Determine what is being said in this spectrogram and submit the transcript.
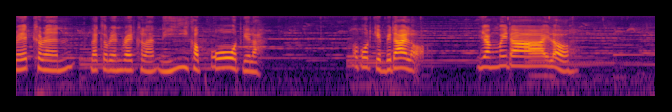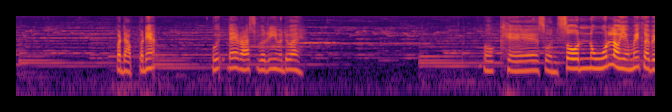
red currant black currant red currant นี่ข้าวโพดไงล่ะข้าวโพดเก็บไม่ได้เหรอ ยังไม่ได้เหรอ ประดับปะเนี่ย อุ้ยได้ราสเบอร์รี่มาด้วย โอเค ส่วนโซนนู้นเรายังไม่เคยไป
